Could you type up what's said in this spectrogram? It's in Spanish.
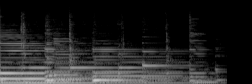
thank you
